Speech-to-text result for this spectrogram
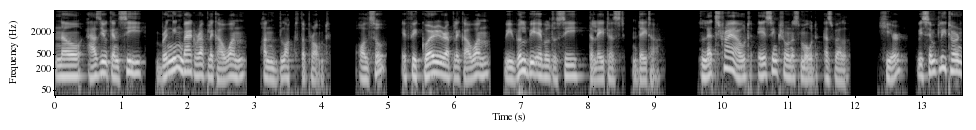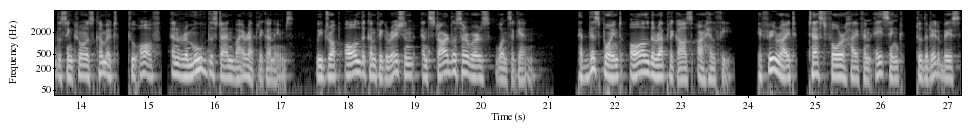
Now, as you can see, bringing back replica 1 unblocked the prompt. Also, if we query replica 1, we will be able to see the latest data. Let's try out asynchronous mode as well. Here, we simply turn the synchronous commit to off and remove the standby replica names. We drop all the configuration and start the servers once again. At this point, all the replicas are healthy. If we write test4-async to the database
